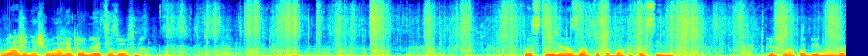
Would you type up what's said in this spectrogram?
враження, що вона не втомлюється зовсім. Постійний азарт у собаки, постійний. Пішла, побігла, вже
